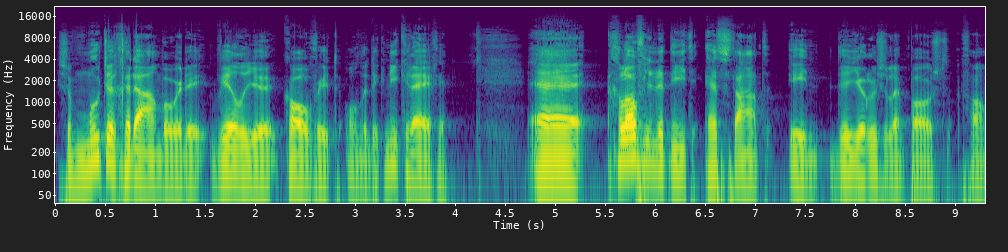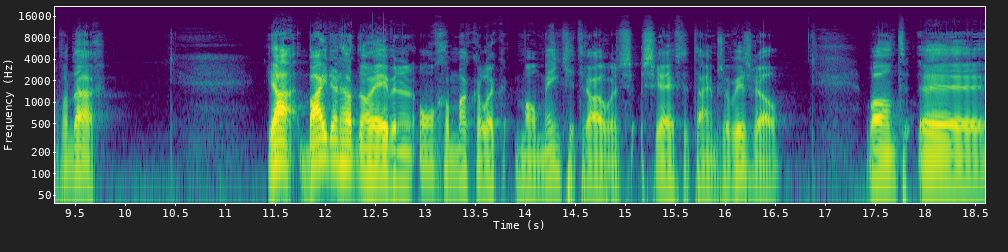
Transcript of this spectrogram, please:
Ze moeten gedaan worden, wil je COVID onder de knie krijgen. Geloof je het niet? Het staat in de Jeruzalem Post van vandaag. Ja, Biden had nog even een ongemakkelijk momentje trouwens, schrijft de Times of Israel. Want uh,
